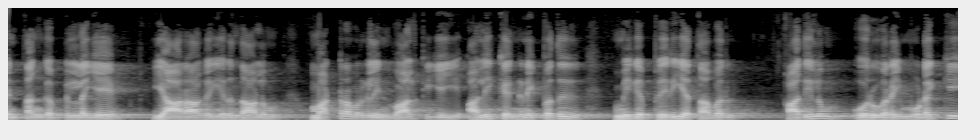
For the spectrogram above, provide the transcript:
என் தங்க பிள்ளையே யாராக இருந்தாலும் மற்றவர்களின் வாழ்க்கையை அழிக்க நினைப்பது மிக பெரிய தவறு. அதிலும் ஒருவரை முடக்கி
